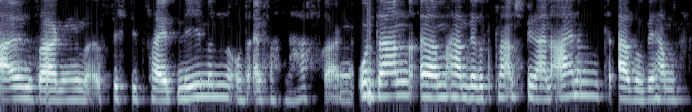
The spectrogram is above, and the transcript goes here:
allen sagen, sich die Zeit nehmen und einfach nachfragen. Und dann ähm, haben wir das Planspiel an einem, also wir haben es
